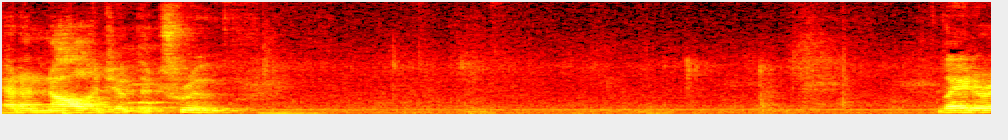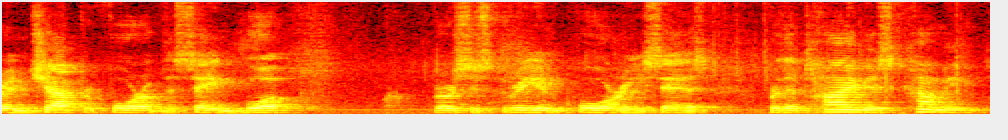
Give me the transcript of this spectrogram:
at a knowledge of the truth. Later in chapter 4 of the same book, verses 3 and 4, he says, For the time is coming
